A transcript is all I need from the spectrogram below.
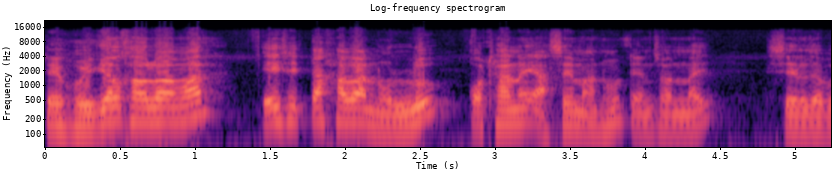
তে হৈ গেল খাওলো আমাৰ। এই চাৰিটা খাবা নল্লো কথা নাই আছে মানুহ টেনশ্যন নাই চেল যাব।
